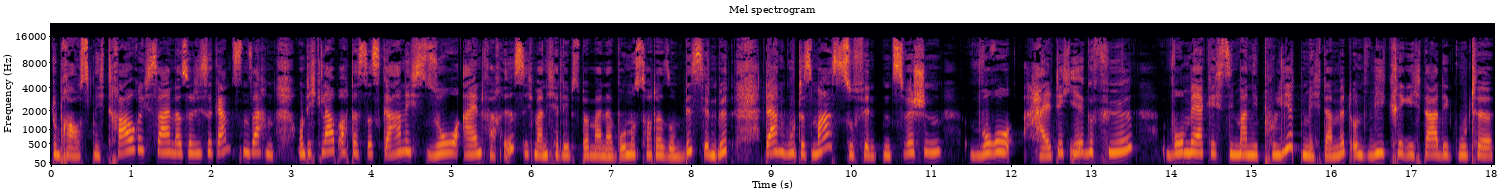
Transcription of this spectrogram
du brauchst nicht traurig sein, also diese ganzen Sachen. Und ich glaube auch, dass das gar nicht so einfach ist. Ich meine, ich erlebe es bei meiner Bonustochter so ein bisschen mit, da ein gutes Maß zu finden zwischen, wo halte ich ihr Gefühl, wo merke ich, sie manipuliert mich damit und wie kriege ich da die gute,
